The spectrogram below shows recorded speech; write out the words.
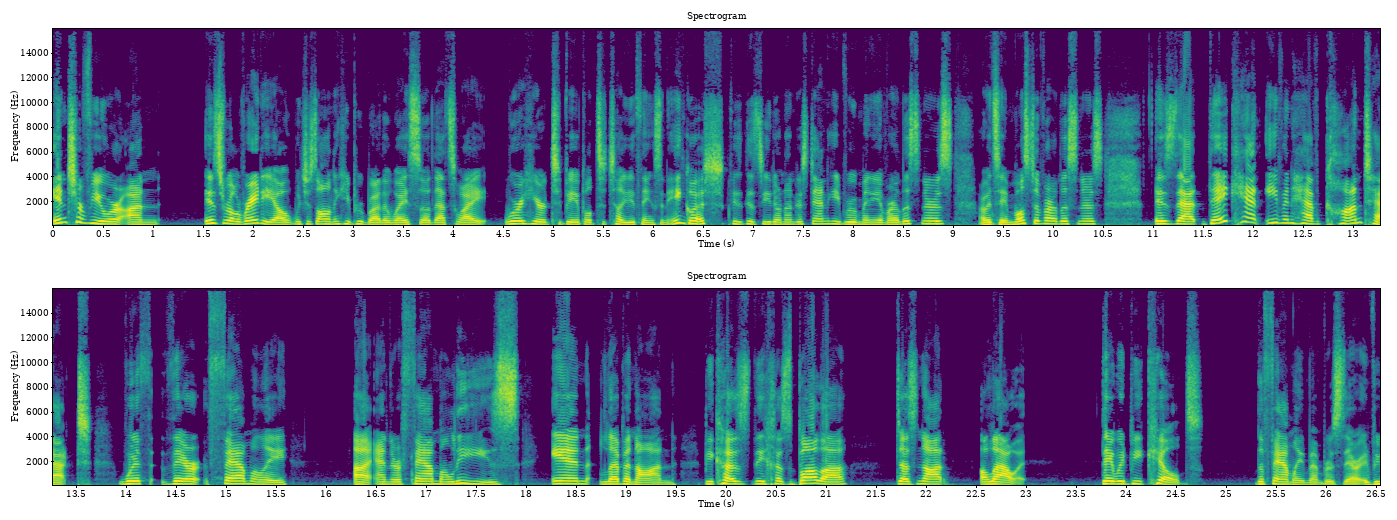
interviewer on Israel Radio, which is all in Hebrew, by the way, so that's why we're here to be able to tell you things in English because you don't understand Hebrew. Many of our listeners, I would say most of our listeners, is that they can't even have contact with their family uh, and their families in Lebanon because the Hezbollah does not allow it. They would be killed the family members there. It'd be,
